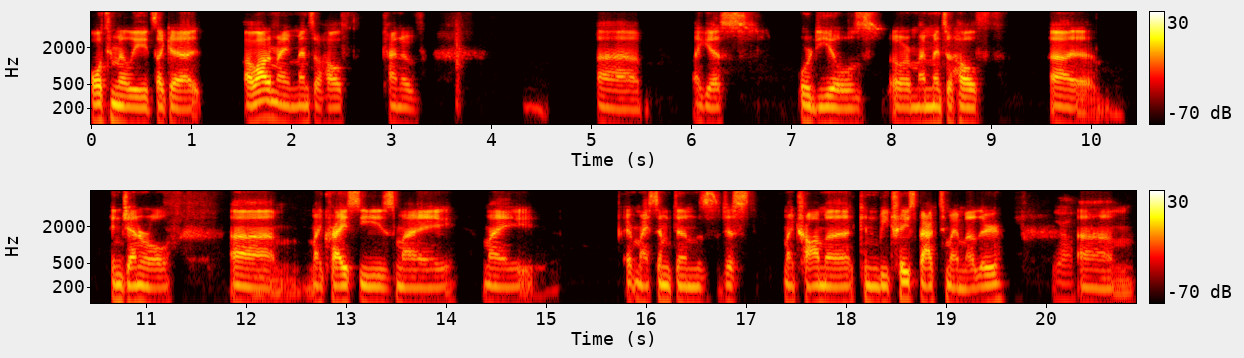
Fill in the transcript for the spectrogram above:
ultimately it's like a a lot of my mental health kind of uh i guess ordeals or my mental health uh in general um my crises my my my symptoms just my trauma can be traced back to my mother. Yeah. Um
